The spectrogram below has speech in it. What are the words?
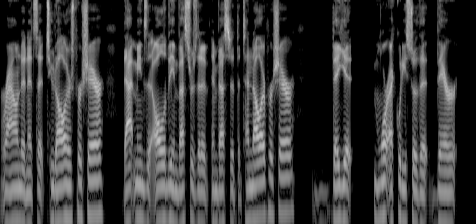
round and it's at two dollars per share. That means that all of the investors that have invested at the ten dollar per share, they get more equity so that their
